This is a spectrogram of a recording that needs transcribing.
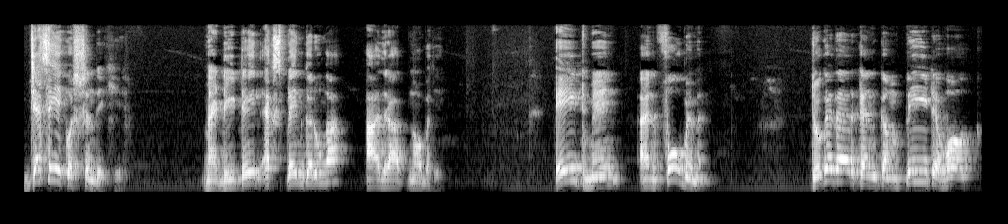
जैसे ये क्वेश्चन देखिए। मैं डिटेल एक्सप्लेन करूँगा आज रात नौ बजे। Eight men and four women together can complete a work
